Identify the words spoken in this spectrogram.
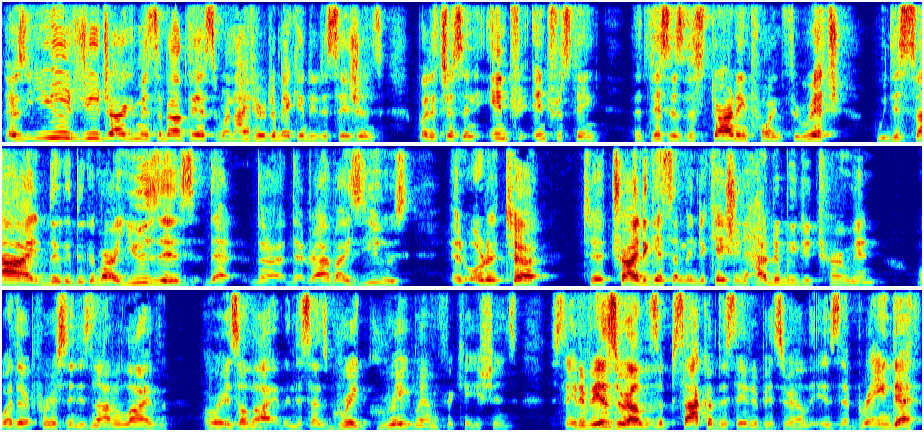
there's huge, huge arguments about this. We're not here to make any decisions, but it's just an int- interesting that this is the starting point through which we decide the, the Gemara uses that the, that rabbis use in order to to try to get some indication. How do we determine whether a person is not alive or is alive? And this has great, great ramifications. The state of Israel is a psak of the state of Israel is that brain death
